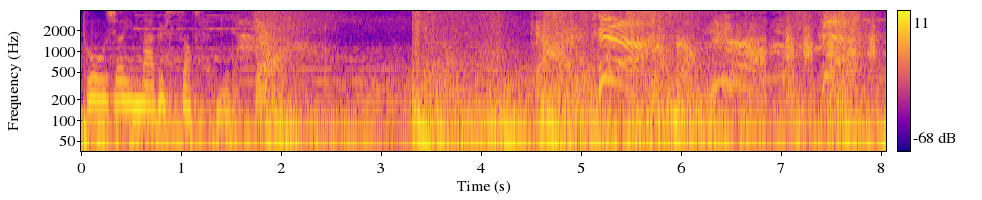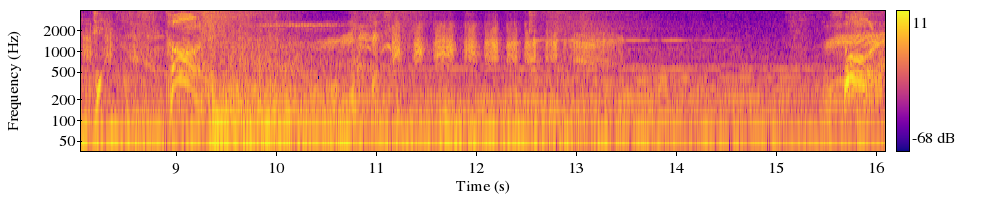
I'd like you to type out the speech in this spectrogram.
도저히 막을 수 없습니다. 하색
